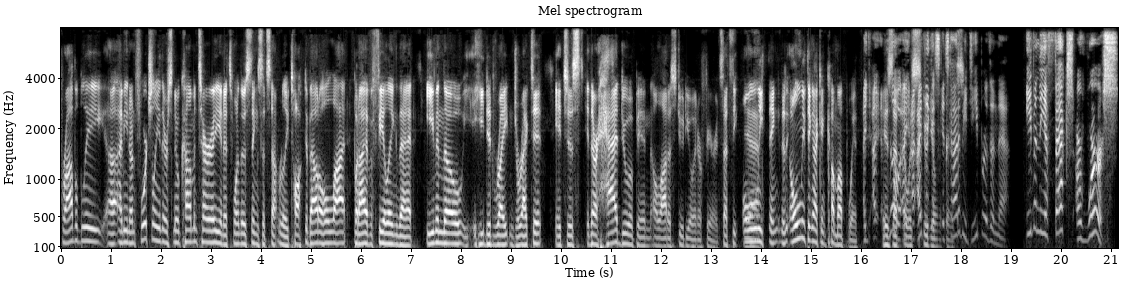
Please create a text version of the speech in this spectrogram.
probably uh, i mean unfortunately there's no commentary and it's one of those things that's not really talked about a whole lot but i have a feeling that even though he- he did write and direct it it just there had to have been a lot of studio interference that's the Yeah. only thing the only thing i can come up with I, I, Is no, that there I, was I think studio it's, it's got to be deeper than that. Even the effects are worse.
